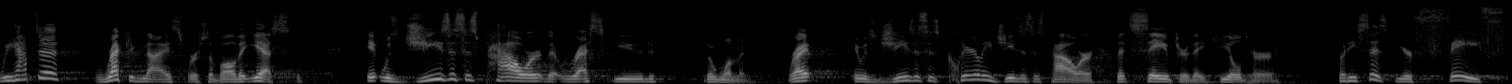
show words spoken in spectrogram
we have to recognize, first of all, that yes, it was Jesus' power that rescued the woman, right? It was Jesus' clearly Jesus' power that saved her, that healed her. But he says, Your faith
